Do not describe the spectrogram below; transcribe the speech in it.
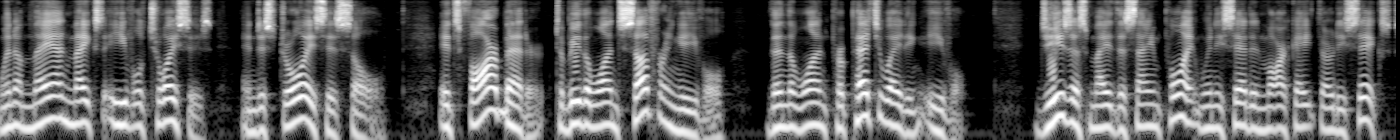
when a man makes evil choices and destroys his soul. It's far better to be the one suffering evil than the one perpetuating evil. Jesus made the same point when he said in Mark 8:36,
